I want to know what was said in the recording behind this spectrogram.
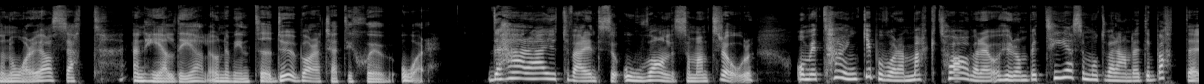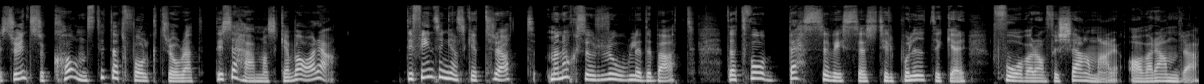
000 år och jag har sett en hel del under min tid. Du är bara 37 år. Det här är ju tyvärr inte så ovanligt som man tror. Och med tanke på våra makthavare och hur de beter sig mot varandra i debatter så är det inte så konstigt att folk tror att det är så här man ska vara. Det finns en ganska trött, men också rolig debatt där två besserwissers till politiker får vad de förtjänar av varandra.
